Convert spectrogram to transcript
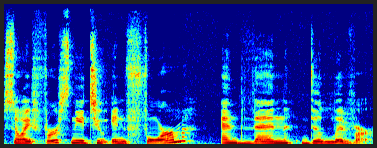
So I first need to inform and then deliver.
